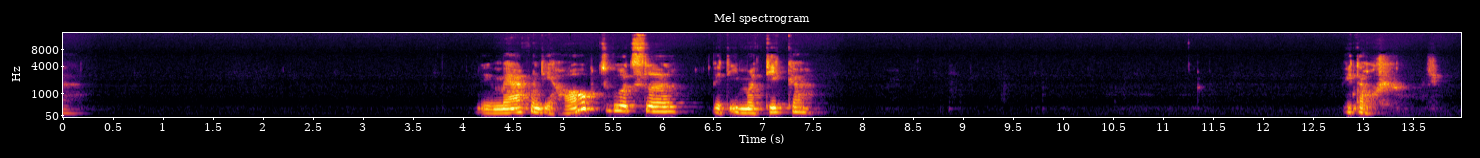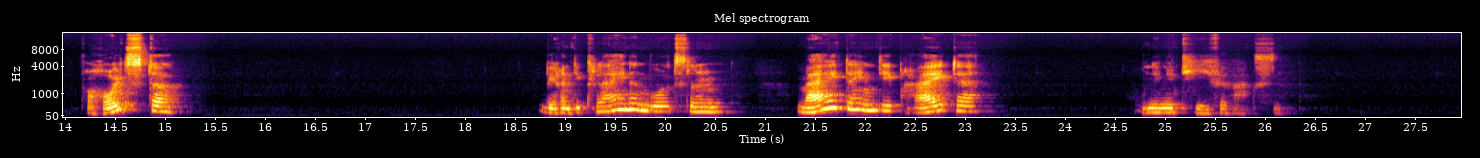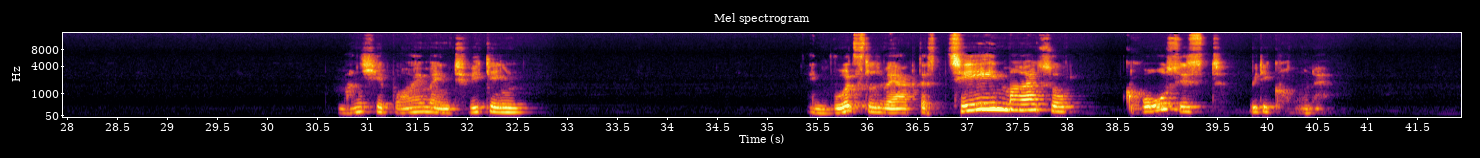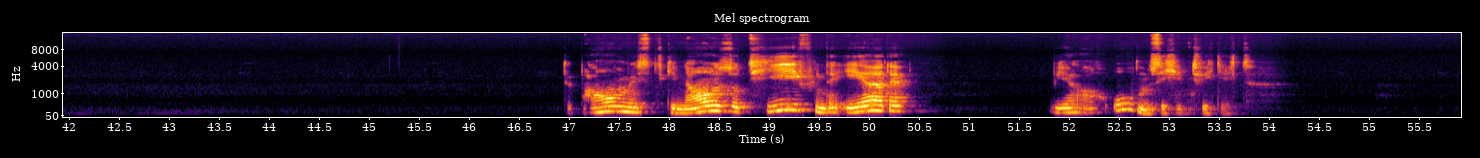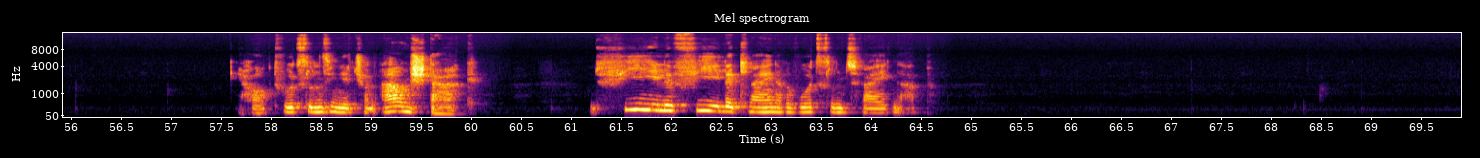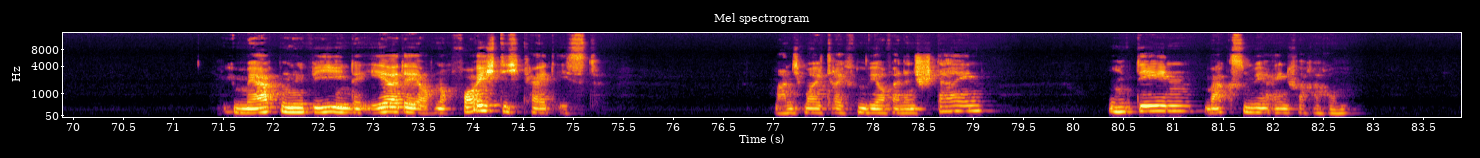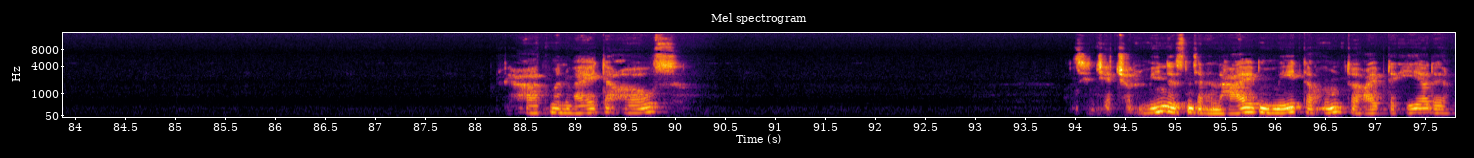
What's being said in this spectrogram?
Wir merken, die Hauptwurzel wird immer dicker. Wird auch verholzter, während die kleinen Wurzeln weiter in die Breite und in die Tiefe wachsen. Manche Bäume entwickeln ein Wurzelwerk, das zehnmal so groß ist wie die Krone. Baum ist genauso tief in der Erde, wie er auch oben sich entwickelt. Die Hauptwurzeln sind jetzt schon armstark und viele, viele kleinere Wurzeln zweigen ab. Wir merken, wie in der Erde auch noch Feuchtigkeit ist. Manchmal treffen wir auf einen Stein, um den wachsen wir einfach herum. Wir atmen weiter aus und sind jetzt schon mindestens einen halben Meter unterhalb der Erde.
